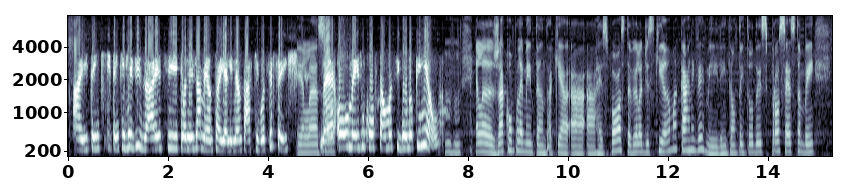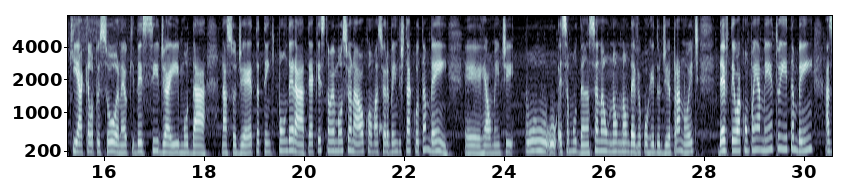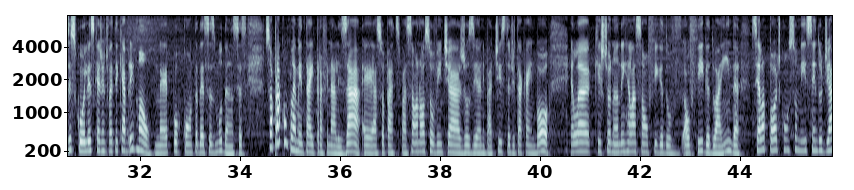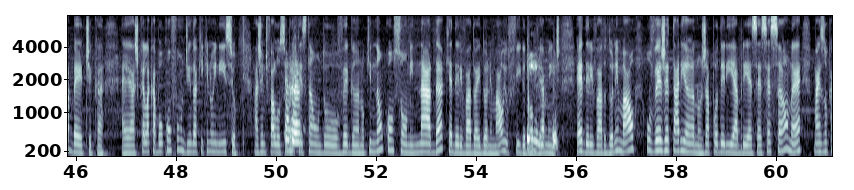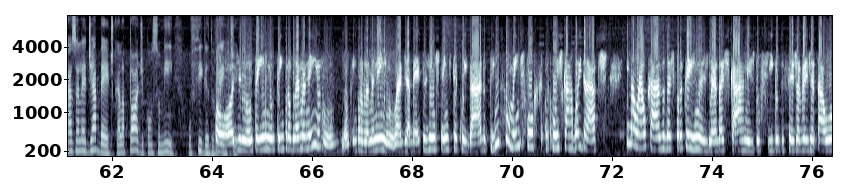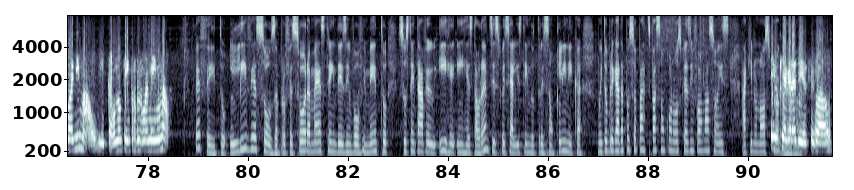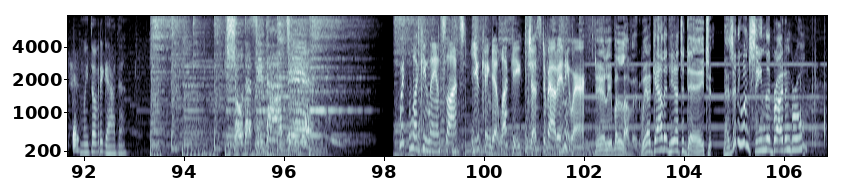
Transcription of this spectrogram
Aí tem que, tem que revisar esse planejamento aí alimentar que você fez. Ela só... né? Ou mesmo consultar uma segunda opinião. Uhum. Ela já complementando aqui a, a, a resposta, viu? Ela diz que ama carne vermelha. Então tem todo esse processo também que aquela pessoa, né, o que decide aí mudar na sua dieta tem que ponderar até a questão emocional, como a senhora bem destacou também. É, realmente o, o, essa mudança não, não, não deve ocorrer do dia para a noite, deve ter o acompanhamento e também as escolhas que a gente vai ter que abrir mão, né, por conta dessas mudanças. Só para complementar e para finalizar é, a sua participação, a nossa ouvinte, a Josiane Batista de Itacaimbó, ela questionando em relação ao fígado, ao fígado ainda, se ela pode consumir sendo diabética. É, acho que ela acabou confundindo aqui que no início a gente falou sobre uhum. a questão do vegano que não consome nada que é derivado aí do animal, e o fígado, Isso. obviamente, é derivado do animal. O vegetariano já poderia abrir essa exceção, né? Mas no caso ela é diabética, ela pode consumir o fígado Pode, verde? não tem, não tem problema nenhum. Não tem problema nenhum. A diabetes a gente tem que ter cuidado, principalmente por, com os carboidratos. E não é o caso das proteínas, né? Das carnes, do fígado, seja vegetal ou animal. Então não tem problema nenhum, não. Perfeito. Lívia Souza, professora, mestre em desenvolvimento sustentável e em restaurantes, especialista em nutrição clínica. Muito obrigada por sua participação conosco e as informações aqui no nosso Eu programa. Eu que agradeço, Glaucia. Muito obrigada. Show da cidade. With lucky landslots, you can get lucky just about anywhere. Dearly beloved, we are gathered here today to. Has anyone seen the bride and groom?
